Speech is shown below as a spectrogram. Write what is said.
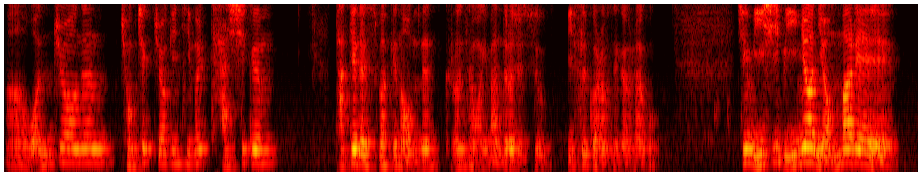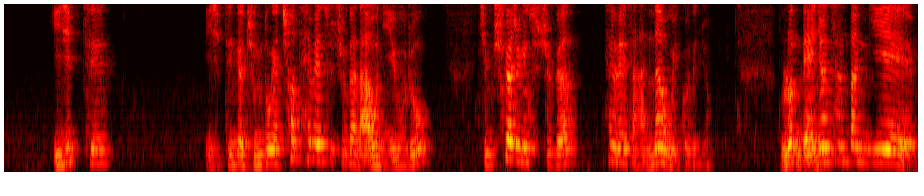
아, 원전은 정책적인 힘을 다시금 받게 될 수밖에 없는 그런 상황이 만들어질 수 있을 거라고 생각을 하고 지금 22년 연말에 이집트 이집트 그러니까 중동의 첫 해외 수주가 나온 이후로 지금 추가적인 수주가 해외에서 안 나오고 있거든요. 물론 내년 상반기에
